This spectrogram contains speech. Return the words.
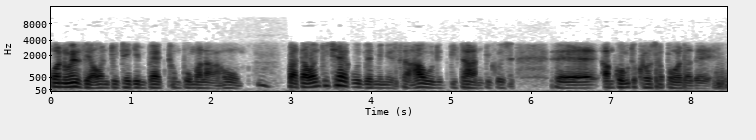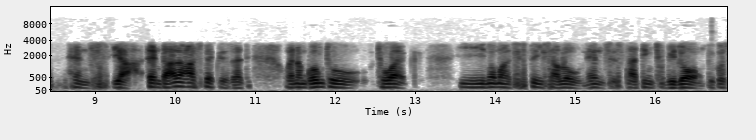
On Wednesday, I want to take him back to Mpumalanga home. Mm. But I want to check with the minister how will it be done because uh, I'm going to cross a border there. Hence, yeah. And the other aspect is that when I'm going to to work, he normally stays alone. Hence, it's starting to be long because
